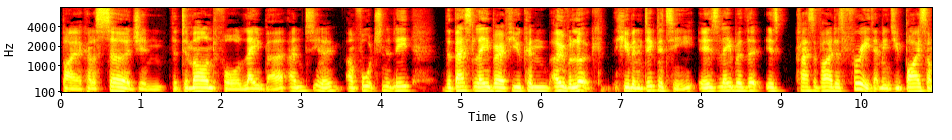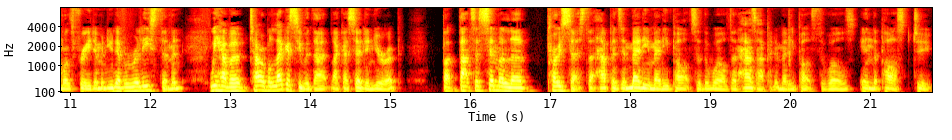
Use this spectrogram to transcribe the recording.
by a kind of surge in the demand for labor. And, you know, unfortunately, the best labor, if you can overlook human indignity, is labor that is classified as free. That means you buy someone's freedom and you never release them. And we have a terrible legacy with that, like I said, in Europe. But that's a similar process that happens in many, many parts of the world and has happened in many parts of the world in the past too.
